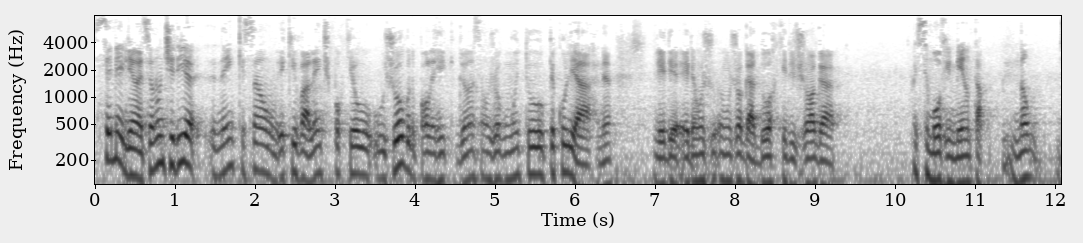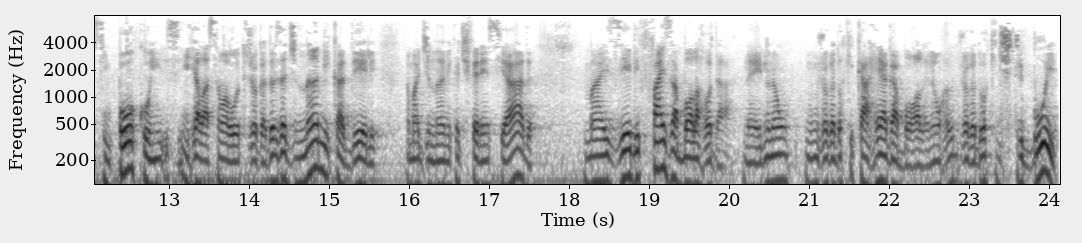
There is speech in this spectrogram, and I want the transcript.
semelhantes. Eu não diria nem que são equivalentes, porque o, o jogo do Paulo Henrique Ganso é um jogo muito peculiar, né? Ele, ele é um, um jogador que ele joga se movimenta não assim, pouco em, em, relação a outros jogadores. A dinâmica dele é uma dinâmica diferenciada, mas ele faz a bola rodar. Né? Ele não é um, um jogador que carrega a bola, ele é um jogador que distribui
